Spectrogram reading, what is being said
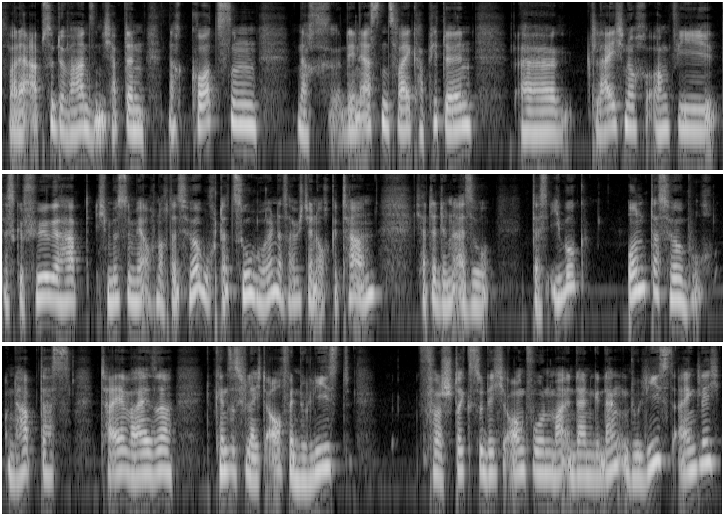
Das war der absolute Wahnsinn. Ich habe dann nach kurzen, nach den ersten zwei Kapiteln äh, gleich noch irgendwie das Gefühl gehabt, ich müsse mir auch noch das Hörbuch dazu holen. Das habe ich dann auch getan. Ich hatte dann also das E-Book und das Hörbuch und habe das teilweise, du kennst es vielleicht auch, wenn du liest, verstrickst du dich irgendwo mal in deinen Gedanken. Du liest eigentlich,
